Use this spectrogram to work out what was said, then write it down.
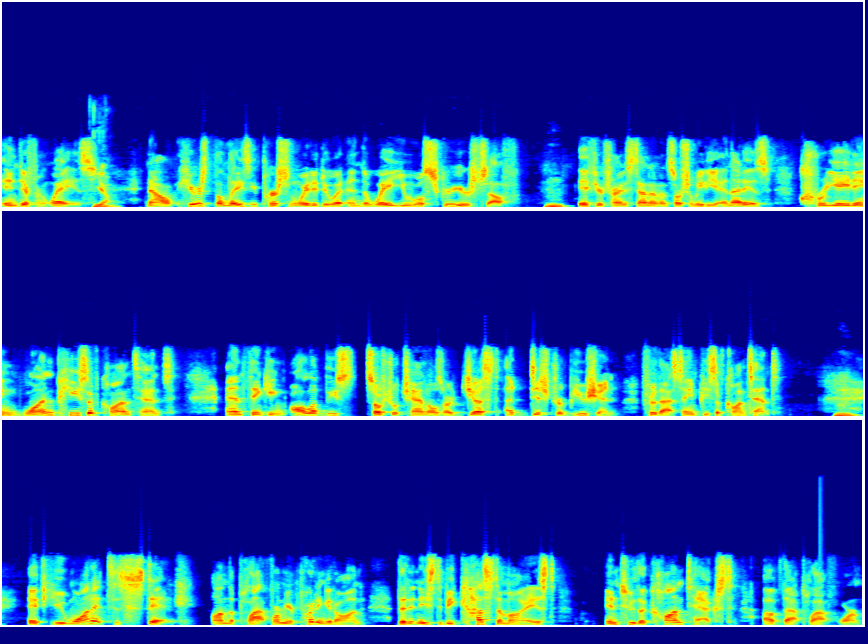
in different ways. Yeah. Now, here's the lazy person way to do it and the way you will screw yourself Mm. if you're trying to stand out on social media, and that is creating one piece of content and thinking all of these social channels are just a distribution for that same piece of content. Mm. If you want it to stick on the platform you're putting it on, then it needs to be customized into the context of that platform.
